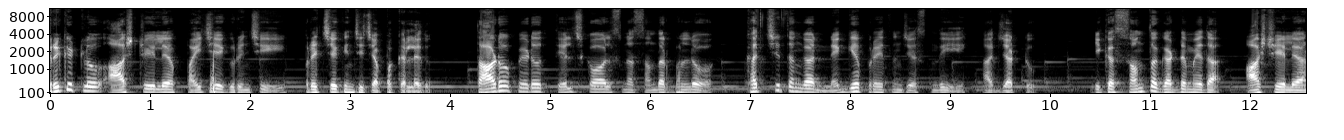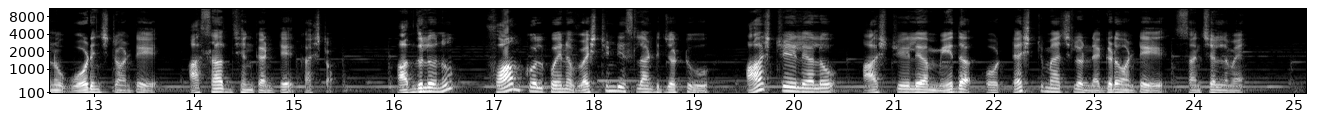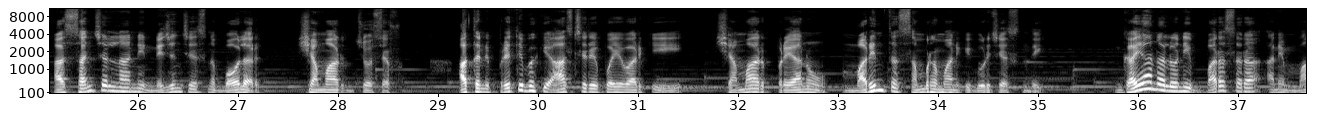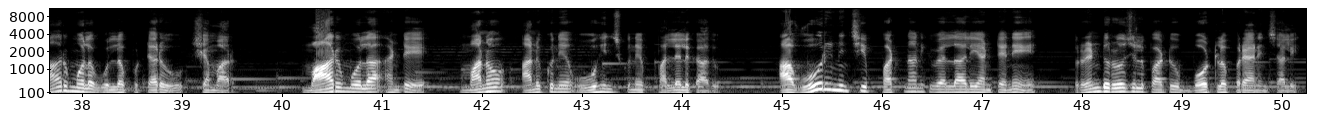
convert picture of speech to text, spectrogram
క్రికెట్లో ఆస్ట్రేలియా పైచే గురించి ప్రత్యేకించి చెప్పక్కర్లేదు. తాడో పేడో తేల్చుకోవాల్సిన సందర్భంలో ఖచ్చితంగా నెగ్గే ప్రయత్నం చేస్తుంది ఆ జట్టు. ఇక సొంత గడ్డ మీద ఆస్ట్రేలియాను ఓడించడం అంటే అసాధ్యం కంటే కష్టం. అందులోనూ ఫామ్ కోల్పోయిన వెస్టిండీస్ లాంటి జట్టు ఆస్ట్రేలియాలో ఆస్ట్రేలియా మీద ఓ టెస్ట్ మ్యాచ్లో నెగ్గడం అంటే సంచలనమే. ఆ సంచలనాన్ని నిజం చేసిన బౌలర్ షమార్ జోసెఫ్. అతని ప్రతిభకి ఆశ్చర్యపోయేవారికి షమార్ ప్రయాణం మరింత సంభ్రమానికి గురిచేస్తుంది గయానాలోని బరసర అనే మారుమూల ఊళ్ళో పుట్టారు షమార్. మారుమూల అంటే మనం అనుకునే ఊహించుకునే పల్లెలు కాదు. ఆ ఊరి నుంచి పట్టణానికి వెళ్ళాలి అంటేనే రెండు రోజుల పాటు బోట్లో ప్రయాణించాలి.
